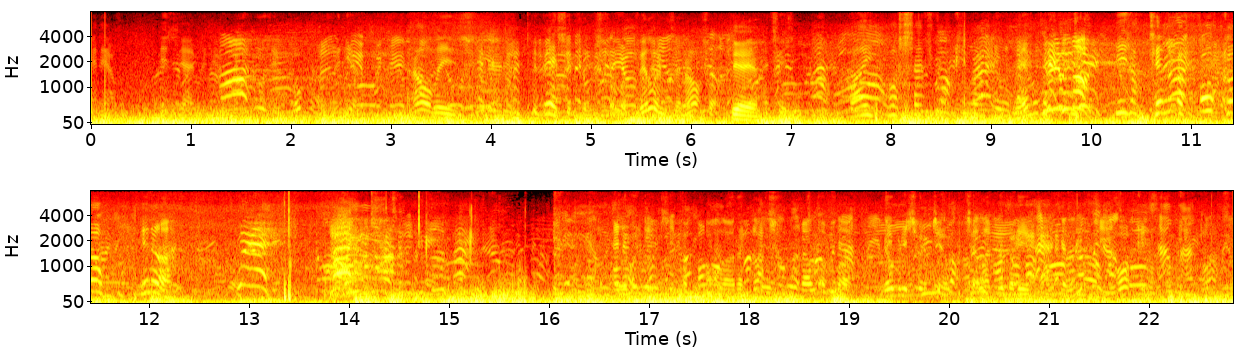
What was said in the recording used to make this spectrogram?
Anyhow, it's uh, goes in public video, and all these, the basically it's full of villains and all sorts. Yeah, yeah. Says, why, what's that fucking right doing there? With the- He's not telling the fuck off, you know. And it was dancing for bottle or a glass fell on the floor. Nobody switched it up until everybody was walking.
